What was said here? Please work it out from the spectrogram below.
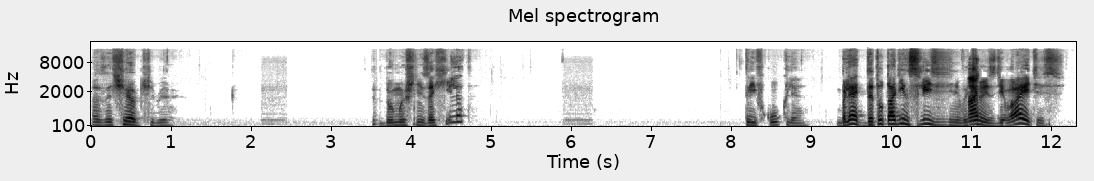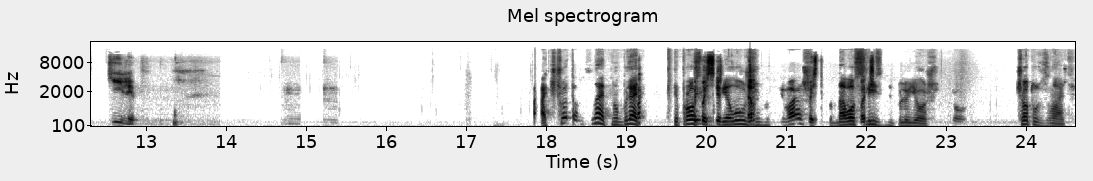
А зачем тебе? Ты думаешь, не захилят? Ты в кукле. Блять, да тут один слизень, вы А? что, издеваетесь? Килит. А чё там знать? Ну, блядь, ты просто посижи, две лужи да? выпиваешь, Пос- одного слизня плюешь. Чё тут знать?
